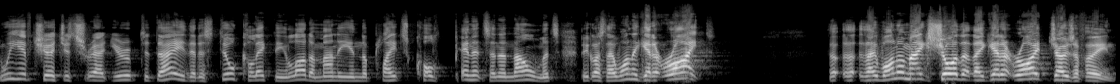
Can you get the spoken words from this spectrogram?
We have churches throughout Europe today that are still collecting a lot of money in the plates called penance and annulments because they want to get it right. They want to make sure that they get it right, Josephine.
